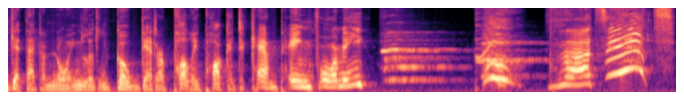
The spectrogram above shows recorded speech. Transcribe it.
Get that annoying little go-getter Polly Pocket to campaign for me? That's it!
